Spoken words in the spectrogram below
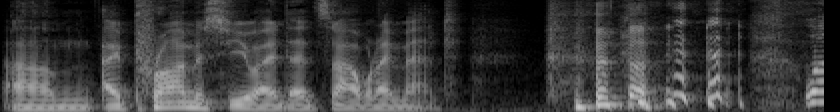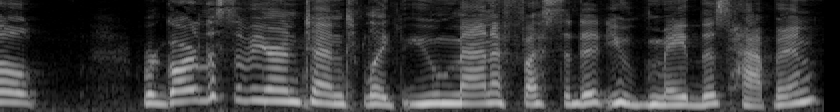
um, I promise you, I, that's not what I meant. well, regardless of your intent, like you manifested it, you've made this happen.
